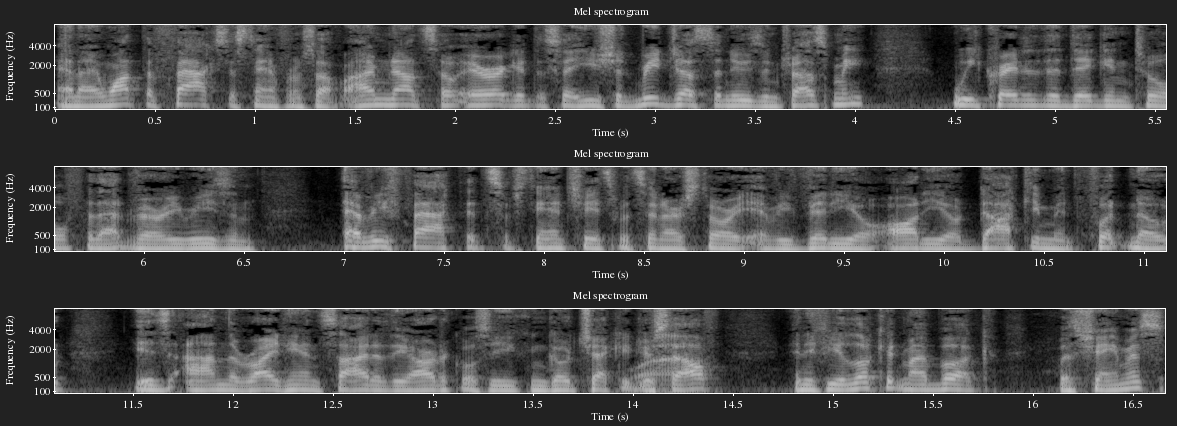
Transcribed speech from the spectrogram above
and I want the facts to stand for itself. I'm not so arrogant to say you should read just the news and trust me. We created the dig in tool for that very reason. Every fact that substantiates what's in our story, every video, audio, document, footnote is on the right hand side of the article, so you can go check it wow. yourself. And if you look at my book with Seamus,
